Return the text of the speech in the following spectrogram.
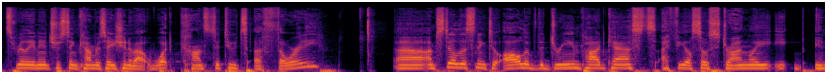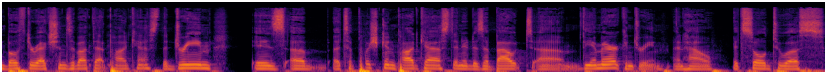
It's really an interesting conversation about what constitutes authority. Uh, I'm still listening to all of the Dream podcasts. I feel so strongly in both directions about that podcast. The Dream is a it's a Pushkin podcast, and it is about um, the American dream and how it's sold to us,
